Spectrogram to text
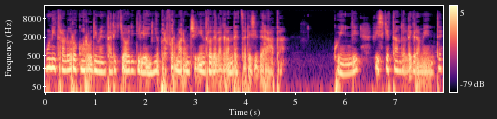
unì tra loro con rudimentali chiodi di legno per formare un cilindro della grandezza desiderata. Quindi, fischiettando allegramente,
